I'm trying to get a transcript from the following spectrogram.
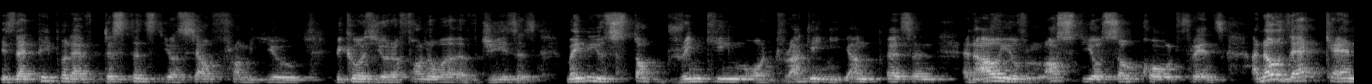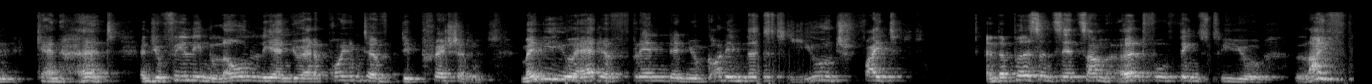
is that people have distanced yourself from you because you're a follower of Jesus. Maybe you stopped drinking or drugging, young person, and now you've lost your so-called friends. I know that can can hurt, and you're feeling lonely, and you're at a point of depression. Maybe you had a friend and you got in this huge fight and the person said some hurtful things to you, life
